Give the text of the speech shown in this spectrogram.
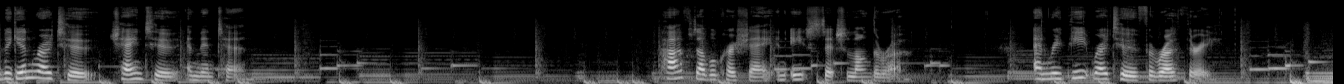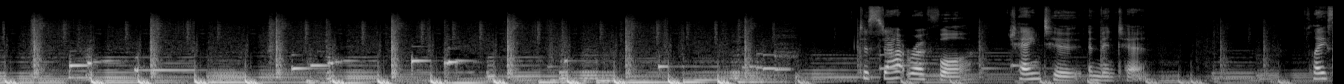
To begin row 2, chain 2 and then turn. Half double crochet in each stitch along the row. And repeat row 2 for row 3. To start row 4, chain 2 and then turn. Place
